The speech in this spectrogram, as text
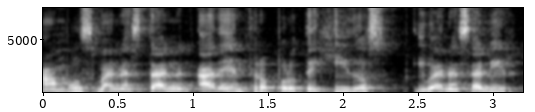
Ambos van a estar adentro, protegidos y van a salir.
